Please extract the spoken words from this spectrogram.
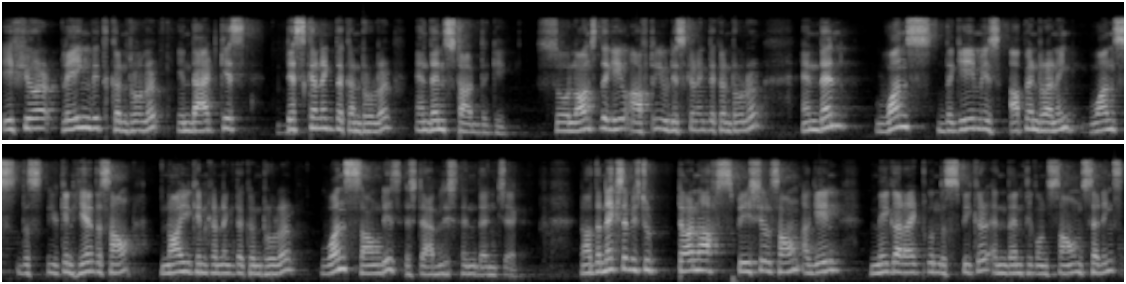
if you're playing with controller in that case disconnect the controller and then start the game so launch the game after you disconnect the controller and then once the game is up and running once this you can hear the sound now you can connect the controller once sound is established and then check now the next step is to turn off spatial sound. Again, make a right click on the speaker and then click on sound settings.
